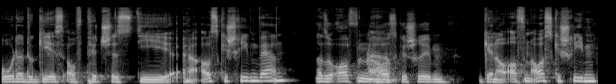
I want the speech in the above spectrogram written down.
oder du gehst auf Pitches, die äh, ausgeschrieben werden. Also offen äh, ausgeschrieben. Genau, offen ausgeschrieben.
